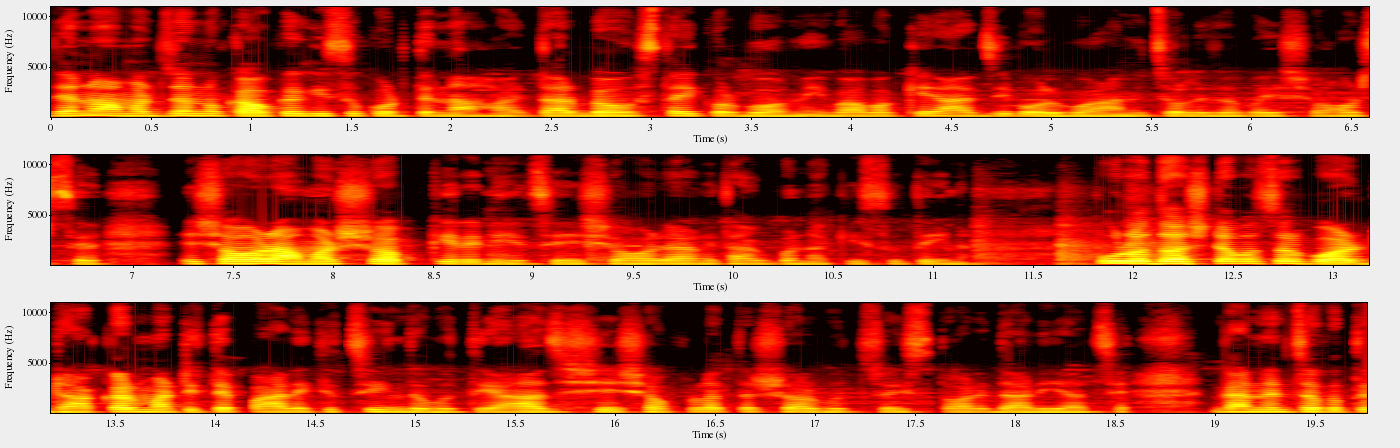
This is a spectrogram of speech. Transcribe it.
যেন আমার জন্য কাউকে কিছু করতে না হয়, তার ব্যবস্থাই করব আমি। বাবাকে আজই বলব, আমি চলে যাব এই শহর ছেড়ে। এই শহর আমার সব কেড়ে নিয়েছে, এই শহরে আমি থাকব না কিছুতেই না। পুরো দশটা বছর পর ঢাকার মাটিতে পা রেখেছে ইন্দ্রবতী আজ সে সফলতার সর্বোচ্চ স্তরে দাঁড়িয়ে আছে। গানের জগতে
